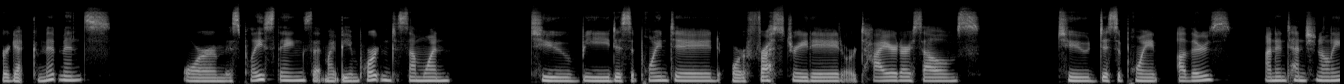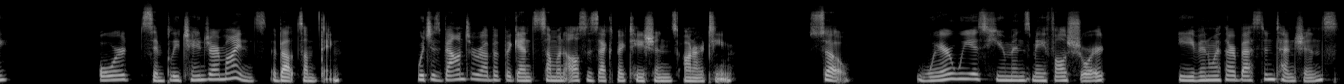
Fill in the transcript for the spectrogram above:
forget commitments or misplace things that might be important to someone, to be disappointed or frustrated or tired ourselves, to disappoint others unintentionally, or simply change our minds about something, which is bound to rub up against someone else's expectations on our team. So, where we as humans may fall short, even with our best intentions,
